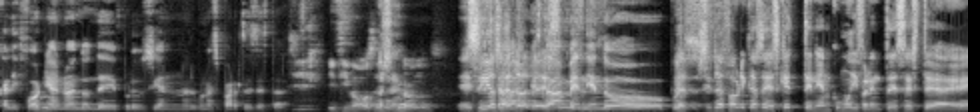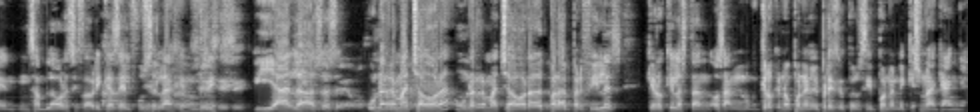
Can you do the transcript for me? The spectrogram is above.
California, ¿no? En donde producían algunas partes de estas. ¿Y si vamos a comprarnos? Este, Sí, o sea, estaban, lo- es- estaban es- vendiendo, pues, Las, sí, las fábricas es que tenían como diferentes este, eh, ensambladores y fábricas Ah, del fuselaje. sí, ¿sí? sí, sí. Y ya las, una remachadora, una remachadora para perfiles, creo que la están, o sea, no- creo que no ponen el precio, pero sí ponen que es una ganga.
